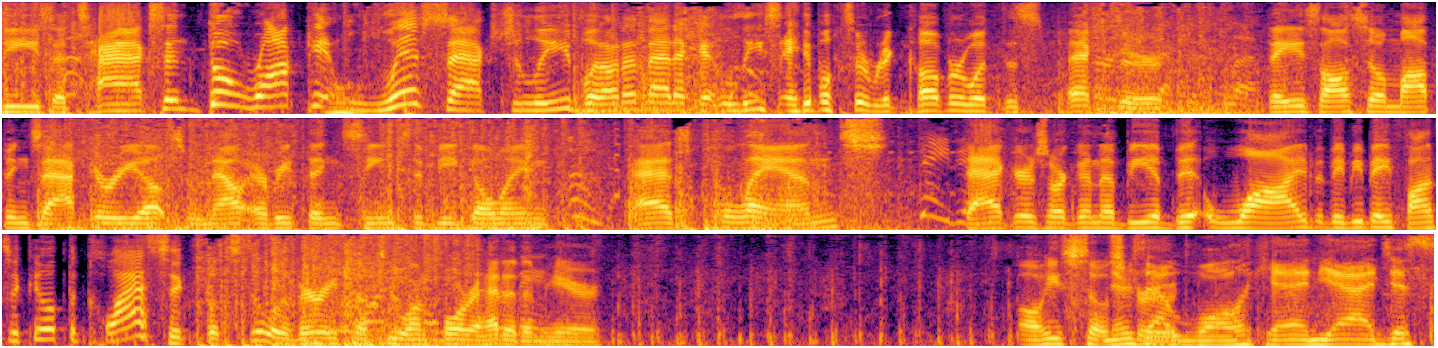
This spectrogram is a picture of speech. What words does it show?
these attacks. And the rocket whiffs actually, but Autimatic at least able to recover with the Spectre. Daze also mopping Zachary up, so now everything seems to be going as planned. Daggers are going to be a bit wide, but maybe Bay finds a kill at the Classic, but still a very tough 2 on 4 ahead of them here. Oh, he's so There's screwed. that wall again. Yeah, just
